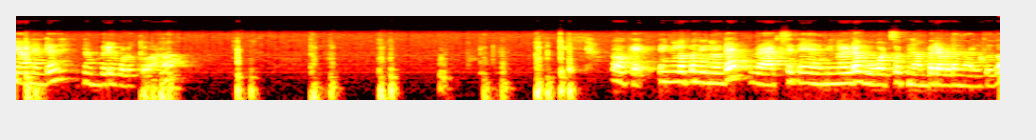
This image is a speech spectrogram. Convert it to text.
ഞാൻ എന്റെ നമ്പർ കൊടുക്കുവാണ്. ഓക്കെ നിങ്ങളപ്പോൾ നിങ്ങളുടെ വാക്സിൻ നിങ്ങളുടെ വാട്സപ്പ് നമ്പർ അവിടെ നൽകുക.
